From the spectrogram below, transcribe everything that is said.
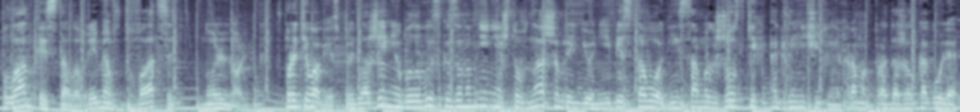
Планкой стало время в 20.00. В противовес предложению было высказано мнение, что в нашем регионе и без того одни из самых жестких ограничительных рамок продажи алкоголя.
